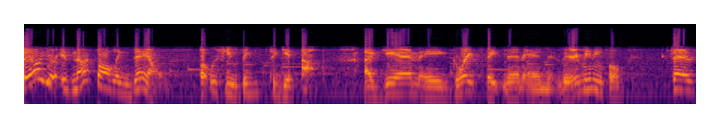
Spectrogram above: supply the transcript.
Failure is not falling down, but refusing to get up. Again, a great statement and very meaningful. It says,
